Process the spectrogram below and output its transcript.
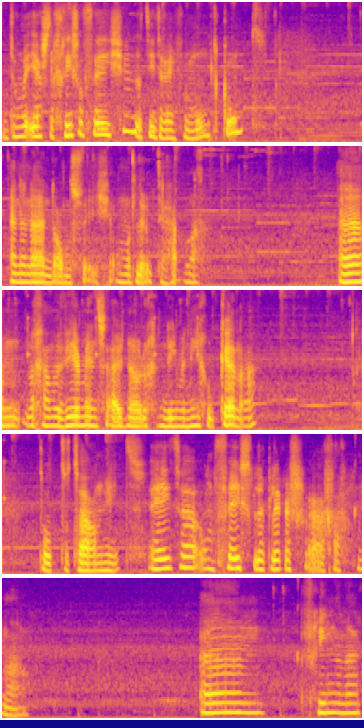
doen we eerst een griezelfeestje, dat iedereen vermomd komt. En daarna een dansfeestje om het leuk te houden. Ehm, dan gaan we weer mensen uitnodigen die we niet goed kennen. Tot totaal niet. Eten om feestelijk lekkers vragen. Nou. Ehm, vriendelijk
